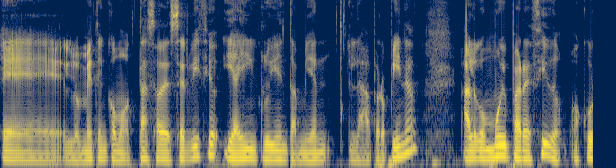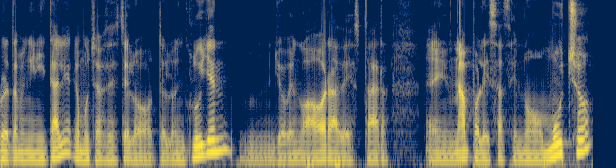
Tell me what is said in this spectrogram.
Eh, lo meten como tasa de servicio y ahí incluyen también la propina. Algo muy parecido ocurre también en Italia, que muchas veces te lo, te lo incluyen. Yo vengo ahora de estar en Nápoles hace no mucho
